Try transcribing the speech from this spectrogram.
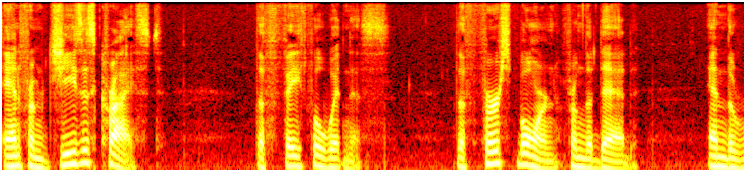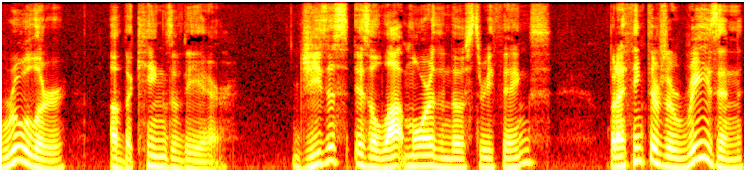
and from Jesus Christ, the faithful witness the firstborn from the dead, and the ruler of the kings of the air. Jesus is a lot more than those three things, but I think there's a reason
